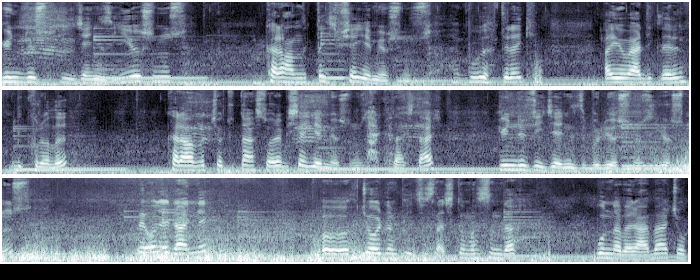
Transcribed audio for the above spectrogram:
Gündüz yiyeceğinizi yiyorsunuz. Karanlıkta hiçbir şey yemiyorsunuz. Bu direkt Ayurvediklerin bir kuralı. Karanlık çöktükten sonra bir şey yemiyorsunuz arkadaşlar. Gündüz yiyeceğinizi bölüyorsunuz, yiyorsunuz. Ve o nedenle Jordan Peterson açıklamasında bununla beraber çok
